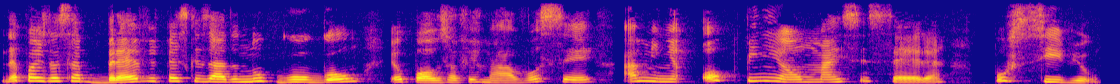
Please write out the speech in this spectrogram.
Depois dessa breve pesquisada no Google, eu posso afirmar a você a minha opinião mais sincera possível,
